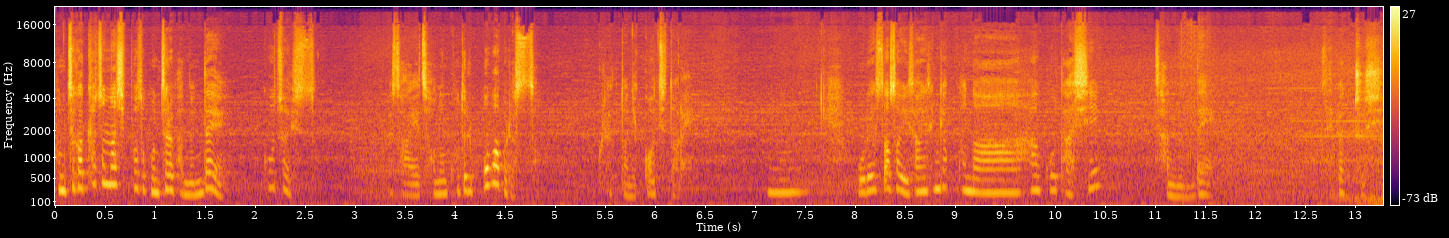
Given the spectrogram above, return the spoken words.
본체가 켜졌나 싶어서 본체를 봤는데 꺼져 있어. 그래서 아예 전원 코드를 뽑아버렸어. 그랬더니 꺼지더래. 음, 오래 써서 이상이 생겼구나 하고 다시 잤는데 새벽 2시.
